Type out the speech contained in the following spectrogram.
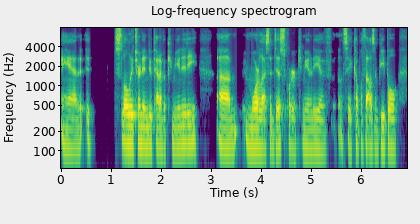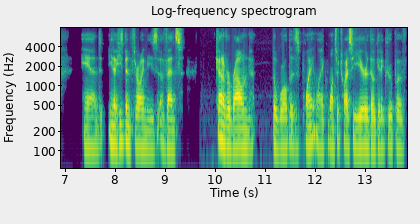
and it slowly turned into kind of a community, um, more or less a Discord community of let's say a couple thousand people. And you know, he's been throwing these events kind of around the world at this point, like once or twice a year. They'll get a group of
